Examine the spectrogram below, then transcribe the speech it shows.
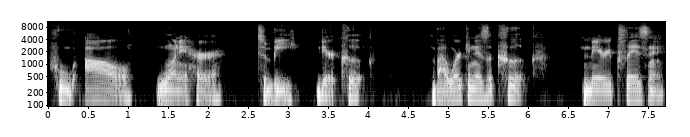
who all wanted her to be their cook. By working as a cook, Mary Pleasant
